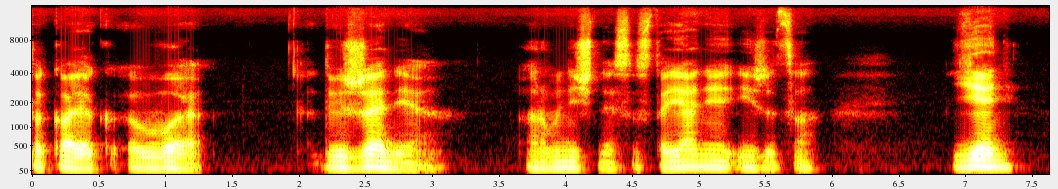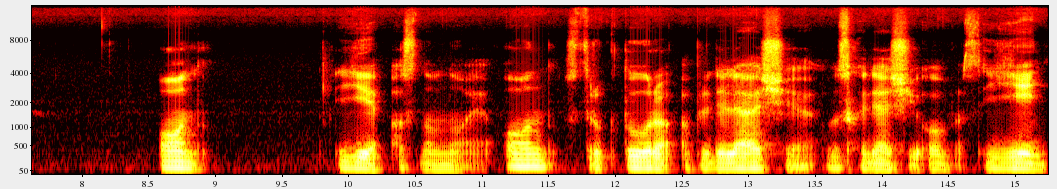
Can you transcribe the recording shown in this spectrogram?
Така як В движення, гармоничное состояние ижица. Єнь, он є основное. Он – структура, определяющая восходящий образ. Єнь.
